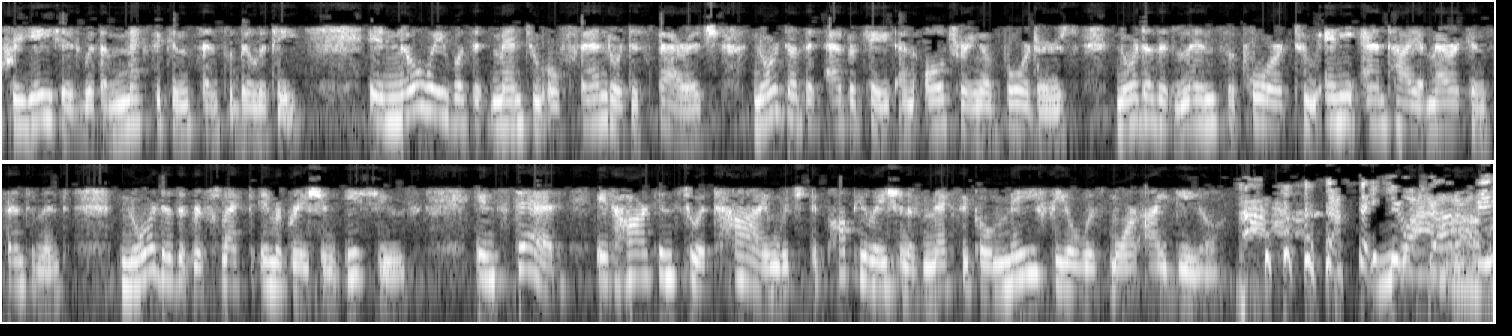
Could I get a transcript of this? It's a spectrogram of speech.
created with a Mexican sensibility. In no way was it meant to offend or disparage, nor does it advocate an altering of borders, nor does it lend support to any anti-American sentiment, nor does it reflect immigration issues. Instead, it harkens to a time which the population of Mexico may feel was more ideal. you gotta be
